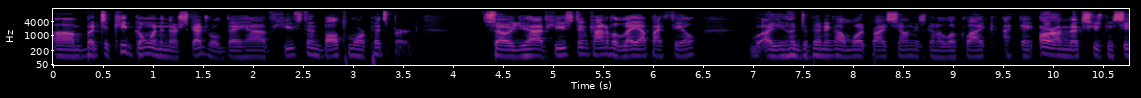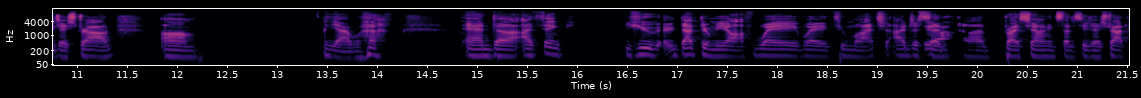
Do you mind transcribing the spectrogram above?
Um, but to keep going in their schedule, they have Houston, Baltimore, Pittsburgh. So you have Houston, kind of a layup. I feel, uh, you know, depending on what Bryce Young is going to look like. I think, or um, excuse me, C.J. Stroud. Um, yeah, and uh, I think you that threw me off way, way too much. I just said Yeah. uh, Bryce Young instead of C.J. Stroud,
